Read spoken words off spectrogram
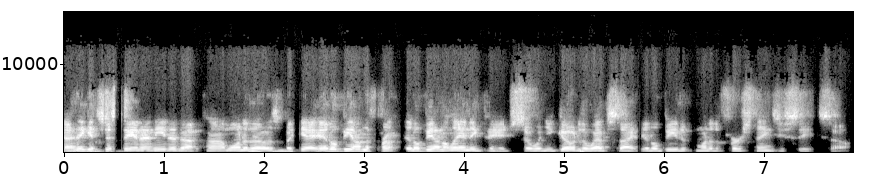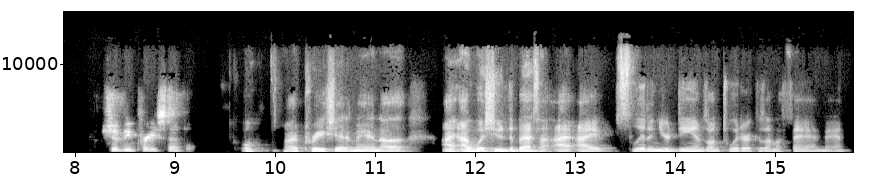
I think it's just santanita.com, one of those. But yeah, it'll be on the front. It'll be on the landing page. So when you go to the website, it'll be the, one of the first things you see. So should be pretty simple. Cool. I appreciate it, man. Uh, I, I wish you the best. I, I slid in your DMs on Twitter because I'm a fan, man.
